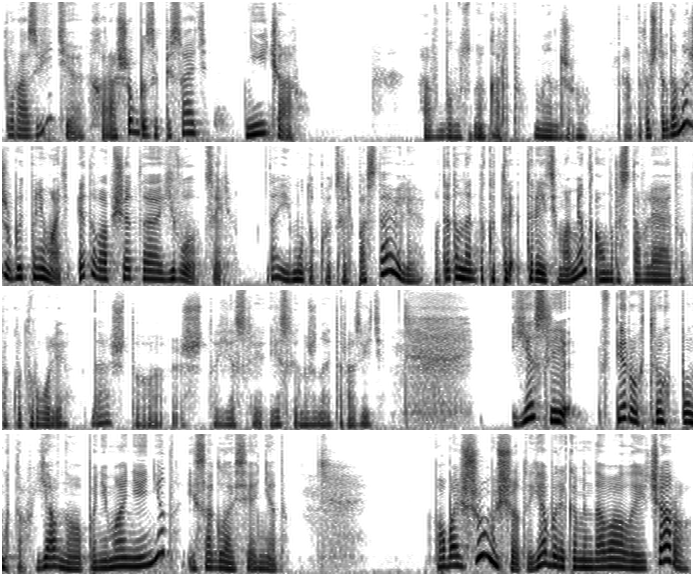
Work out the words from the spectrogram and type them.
по развитию хорошо бы записать не HR, а в бонусную карту менеджеру. Потому что тогда менеджер будет понимать, это вообще-то его цель да, ему такую цель поставили. Вот это, наверное, такой третий момент, а он расставляет вот так вот роли, да, что, что если, если нужно это развитие. Если в первых трех пунктах явного понимания нет и согласия нет, по большому счету я бы рекомендовала HR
